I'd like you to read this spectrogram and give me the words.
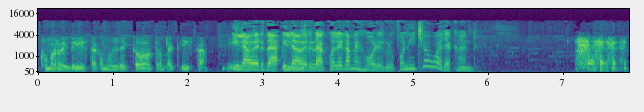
como arreglista, como director, trompetista. Y, la verdad, y, la verdad, ¿cuál era mejor, el grupo Nietzsche o Guayacán?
